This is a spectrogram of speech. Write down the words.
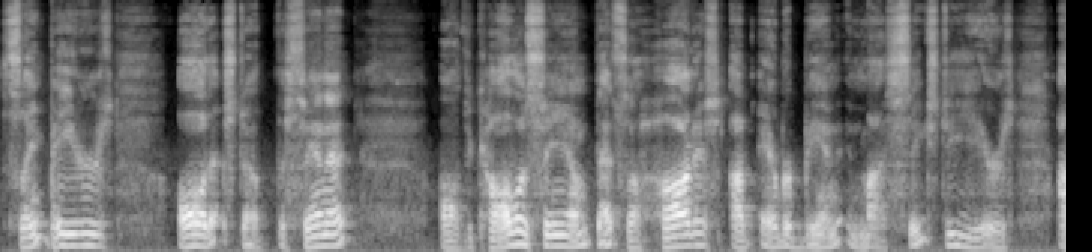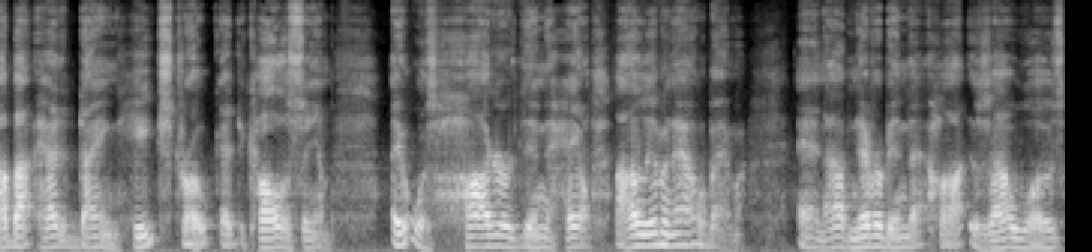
St. Peter's, all that stuff. The Senate, uh, the Coliseum, that's the hottest I've ever been in my 60 years. I about had a dang heat stroke at the Coliseum. It was hotter than hell. I live in Alabama, and I've never been that hot as I was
